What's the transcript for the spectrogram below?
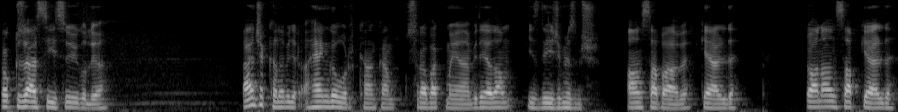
Çok güzel CC uyguluyor. Bence kalabilir. Hangover kankam. Kusura bakma ya. Bir de adam izleyicimizmiş. Ansap abi geldi. Şu an Ansap geldi.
